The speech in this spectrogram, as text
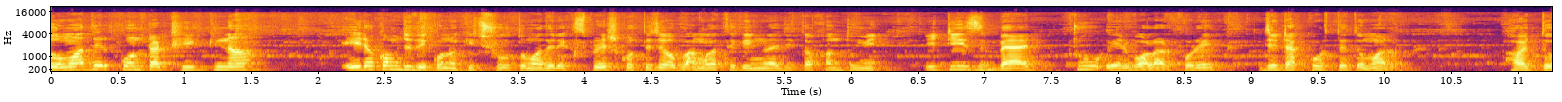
তোমাদের কোনটা ঠিক না এরকম যদি কোনো কিছু তোমাদের এক্সপ্রেস করতে চাও, বাংলা থেকে ইংরাজি, তখন তুমি ইট ইজ ব্যাড টু এর বলার পরে যেটা করতে তোমার হয়তো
